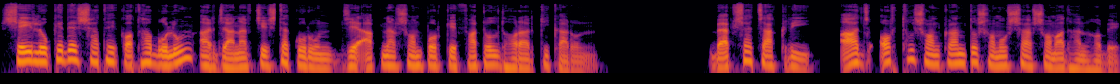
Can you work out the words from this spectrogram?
সেই লোকেদের সাথে কথা বলুন আর জানার চেষ্টা করুন যে আপনার সম্পর্কে ফাটল ধরার কি কারণ। ব্যবসা, চাকরি, আজ অর্থ সংক্রান্ত সমস্যার সমাধান হবে।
